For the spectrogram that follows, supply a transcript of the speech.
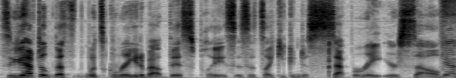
So you have to. That's what's great about this place is it's like you can just separate yourself Yeah.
